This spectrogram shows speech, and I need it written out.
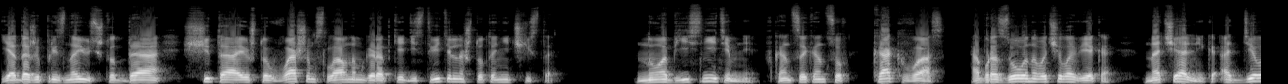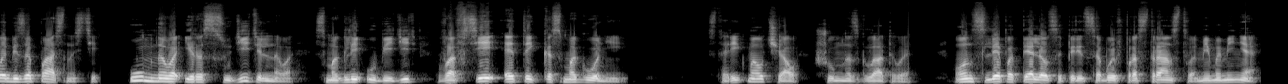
Я даже признаюсь, что да, считаю, что в вашем славном городке действительно что-то нечисто. Но объясните мне, в конце концов, как вас, образованного человека, начальника отдела безопасности, умного и рассудительного, смогли убедить во всей этой космогонии? Старик молчал, шумно сглатывая. Он слепо пялился перед собой в пространство, мимо меня,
